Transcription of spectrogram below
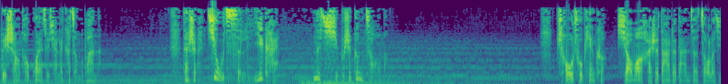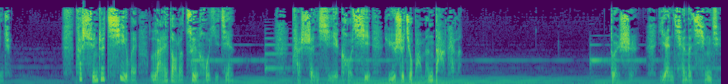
被上头怪罪下来，可怎么办呢？但是就此离开，那岂不是更糟吗？踌躇片刻，小王还是大着胆子走了进去。他循着气味来到了最后一间，他深吸一口气，于是就把门打开了。顿时，眼前的情景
